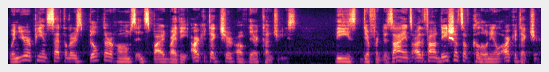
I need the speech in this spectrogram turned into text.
when European settlers built their homes inspired by the architecture of their countries. These different designs are the foundations of colonial architecture,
